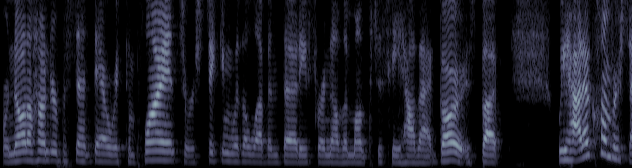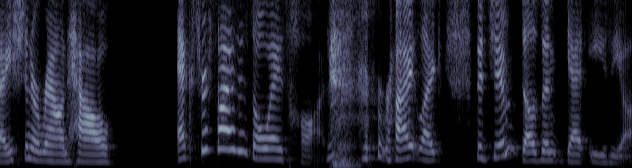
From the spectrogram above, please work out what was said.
We're not 100% there with compliance. So we're sticking with 11:30 for another month to see how that goes. But we had a conversation around how exercise is always hard, right? Like the gym doesn't get easier.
